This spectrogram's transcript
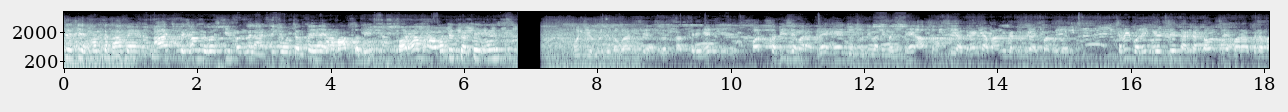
आठ दिवसीय हेमंत कथा में आज पचान दिवस की मंगल आरती की ओर चलते हैं हम आप सभी और हम आमंत्रित करते हैं। पूज्य पूज्य भगवान से आशीर्वाद प्राप्त करेंगे और सभी से हमारा आग्रह है, जो छोटे वाले मंच में आप सभी से आग्रह है कि आप आगे जाकर विराजमान हो जाए। सभी वॉलेंटियर से, कार्यकर्ताओं से हमारा विनम्र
